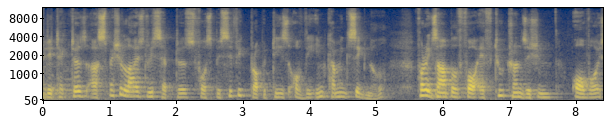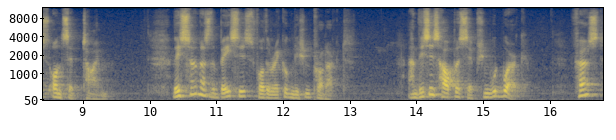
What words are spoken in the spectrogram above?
detectors are specialized receptors for specific properties of the incoming signal, for example for F2 transition or voice onset time. They serve as the basis for the recognition product. And this is how perception would work. First,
